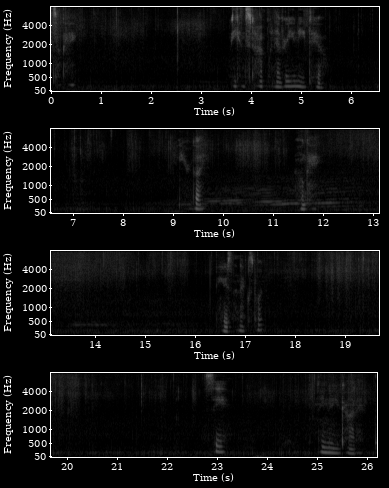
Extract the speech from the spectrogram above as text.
It's okay. We can stop whenever you need to. Here's the next one. See? I knew you got it.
